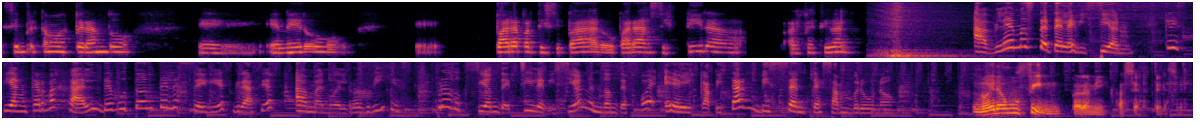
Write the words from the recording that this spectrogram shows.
siempre estamos esperando enero para participar o para asistir a, al festival. Hablemos de televisión. Cristian Carvajal debutó en teleseries gracias a Manuel Rodríguez, producción de Chilevisión en donde fue el capitán Vicente Bruno. No era un fin para mí hacer teleseries.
